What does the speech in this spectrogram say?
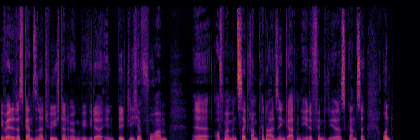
Ihr werdet das Ganze natürlich dann irgendwie wieder in bildlicher Form äh, auf meinem Instagram-Kanal sehen, Garten Ede, findet ihr das Ganze. Und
